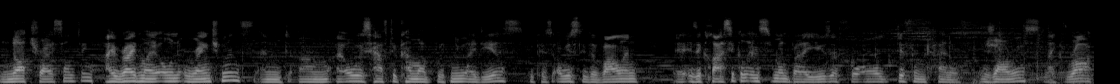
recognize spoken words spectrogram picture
not try something. I write my own arrangements and um, I always have to come up with new ideas because obviously the violin is a classical instrument but I use it for all different kind of genres like rock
